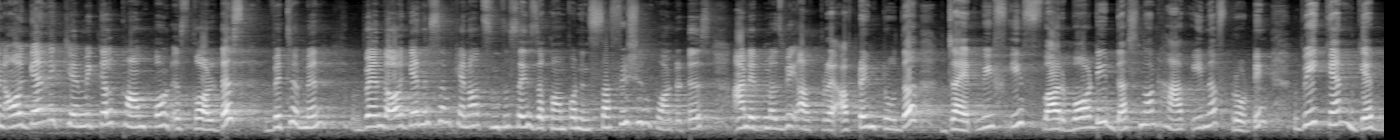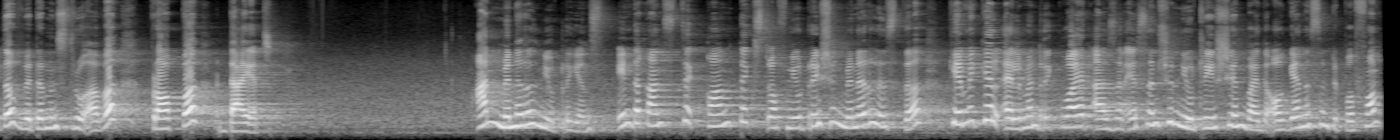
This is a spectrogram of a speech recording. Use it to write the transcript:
An organic chemical compound is called as vitamin when the organism cannot synthesize the compound in sufficient quantities and it must be obtained through the diet. If, if our body does not have enough protein, we can get the vitamins through our proper diet and mineral nutrients. In the context of nutrition, mineral is the chemical element required as an essential nutrition by the organism to perform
